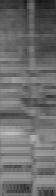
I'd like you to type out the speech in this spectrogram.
Música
